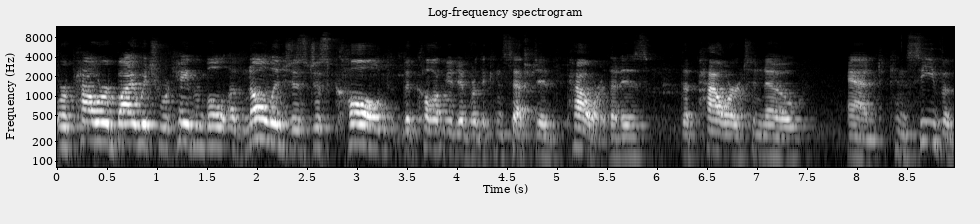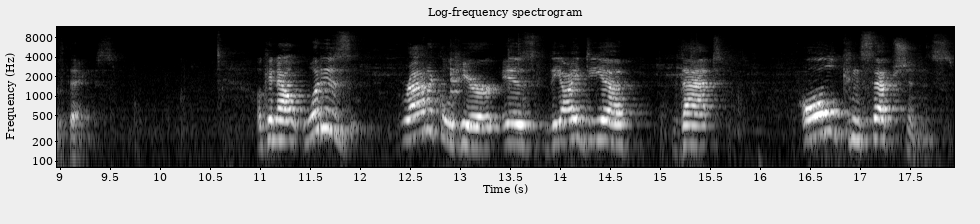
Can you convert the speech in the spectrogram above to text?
or power by which we're capable of knowledge, is just called the cognitive or the conceptive power. That is, the power to know and conceive of things. Okay, now what is radical here is the idea that all conceptions,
